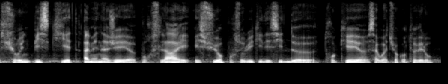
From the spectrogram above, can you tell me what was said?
sur une piste qui est aménagée pour cela et, et sûre pour celui qui décide de troquer sa voiture contre le vélo.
